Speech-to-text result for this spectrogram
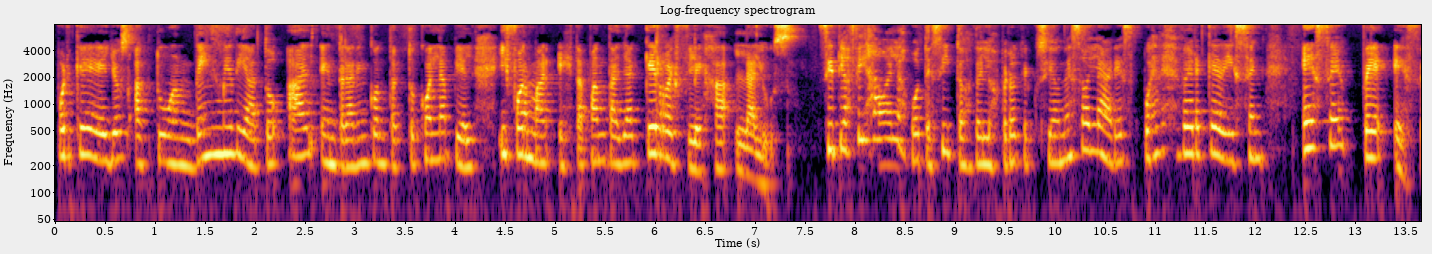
porque ellos actúan de inmediato al entrar en contacto con la piel y formar esta pantalla que refleja la luz. Si te has fijado en los botecitos de las protecciones solares, puedes ver que dicen SPF.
